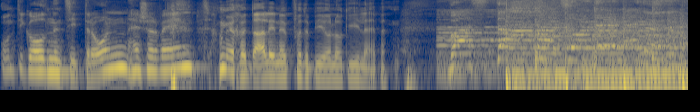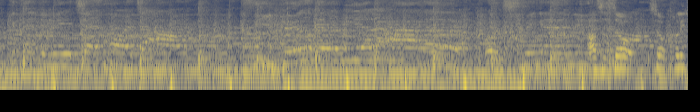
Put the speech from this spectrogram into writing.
Und die goldenen Zitronen hast du erwähnt. Wir können alle nicht von der Biologie leben. Was damals so hängen, gefällt Also so, so ein bisschen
